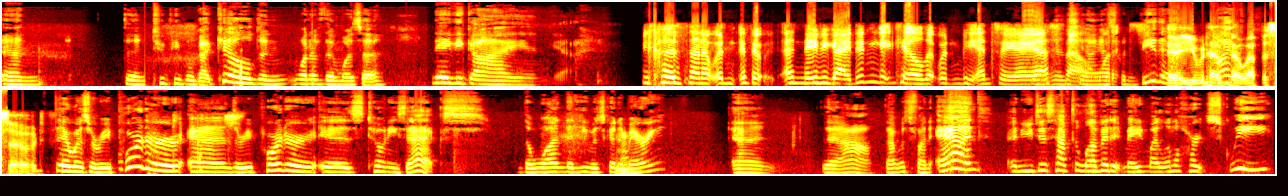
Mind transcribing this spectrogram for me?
and then two people got killed, and one of them was a Navy guy, and Because then it wouldn't. If it, a Navy guy didn't get killed, it wouldn't be NCIS and now. NCIS would it? wouldn't be there. yeah, you would have But no episode. There was a reporter, and the reporter is Tony's ex, the one that he was going to Hmm. marry, and yeah, that was fun. And and you just have to love it. It made my little heart squee.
